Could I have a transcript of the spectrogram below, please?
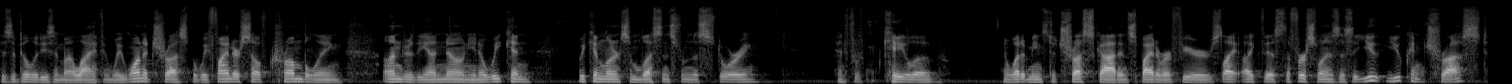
His abilities in my life? And we want to trust, but we find ourselves crumbling under the unknown. You know, we can, we can learn some lessons from this story and from Caleb and what it means to trust God in spite of our fears, like, like this. The first one is this that you, you can trust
